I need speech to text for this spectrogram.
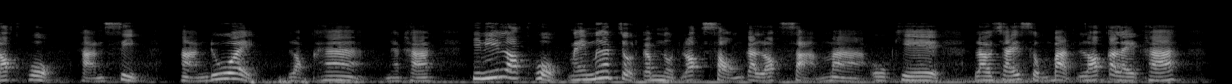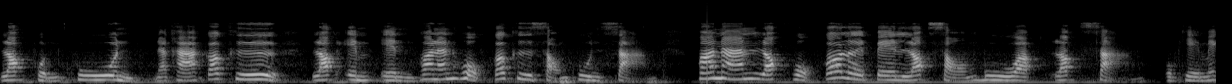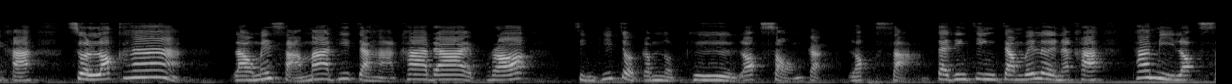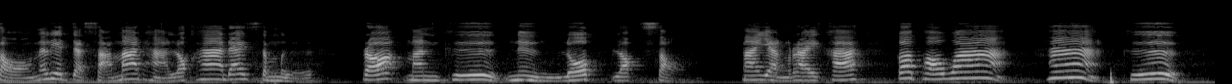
ล็อก 6 ฐาน 10 หารด้วยล็อก 5 นะคะ ทีนี้ล็อก 6 ในเมื่อโจทย์กำหนดล็อก 2 กับล็อก 3 มา โอเค เราใช้สมบัติล็อกอะไรคะ ล็อกผลคูณนะคะ ก็คือ ล็อก mn เพราะนั้น 6 ก็คือ 2 คูณ 3 เพราะนั้นล็อก 6 ก็เลยเป็นล็อก 2 บวกล็อก 3 โอเคไหมคะ ส่วนล็อก 5 เราไม่สามารถที่จะหาค่าได้ เพราะสิ่งที่โจทย์กำหนดคือล็อก 2 กับล็อก 3 แต่จริงๆจำไว้เลยนะคะ ถ้ามีล็อก 2 นักเรียนจะสามารถหาล็อก 5 ได้เสมอ เพราะมันคือ 1 ลบล็อก 2 มาอย่างไรคะ ก็เพราะว่า 5 คือ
